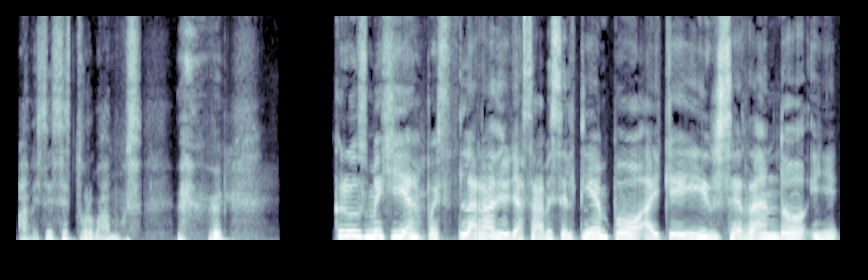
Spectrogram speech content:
a veces estorbamos. Cruz Mejía, pues la radio ya sabes el tiempo, hay que ir cerrando y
